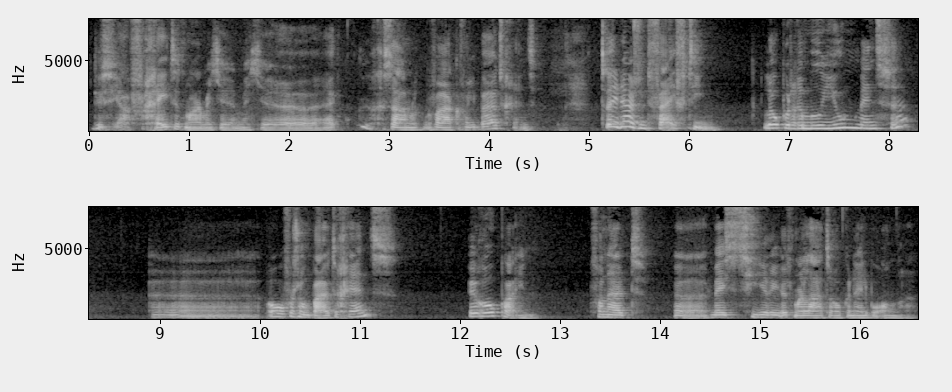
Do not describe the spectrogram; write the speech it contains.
Dus ja, vergeet het maar met je, met je gezamenlijk bewaken van je buitengrenzen. 2015 lopen er een miljoen mensen uh, over zo'n buitengrens Europa in. Vanuit uh, meest Syriërs, maar later ook een heleboel anderen.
